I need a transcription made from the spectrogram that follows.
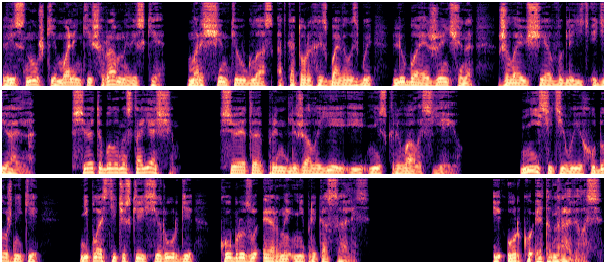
веснушки, маленький шрам на виске, морщинки у глаз, от которых избавилась бы любая женщина, желающая выглядеть идеально. Все это было настоящим. Все это принадлежало ей и не скрывалось ею. Ни сетевые художники, ни пластические хирурги к образу Эрны не прикасались и орку это нравилось.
